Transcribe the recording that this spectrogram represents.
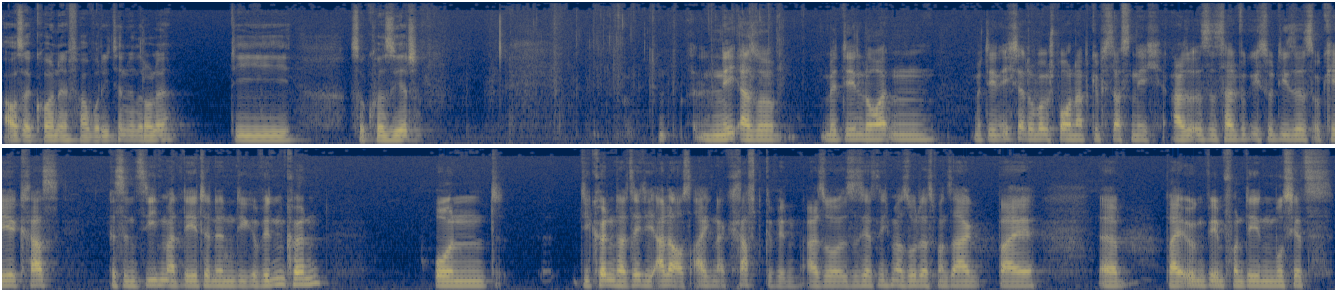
auserkorene Favoritinnenrolle, die so kursiert? Nee, also mit den Leuten, mit denen ich darüber gesprochen habe, gibt es das nicht. Also es ist halt wirklich so dieses, okay, krass, es sind sieben Athletinnen, die gewinnen können und die können tatsächlich alle aus eigener Kraft gewinnen. Also es ist jetzt nicht mal so, dass man sagt, bei, äh, bei irgendwem von denen muss jetzt,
